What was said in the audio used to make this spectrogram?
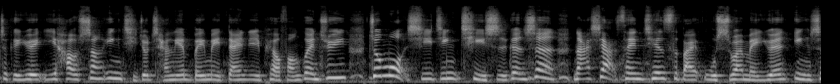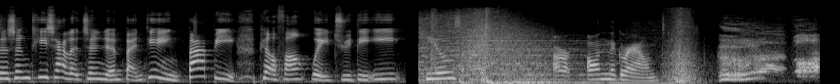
这个月一号上映起就蝉联北美单日票房冠军，周末吸金气势更盛，拿下三千四百五十万美元，硬生生踢下了真人版电影《芭比》，票房位居第一。Heels are on the ground.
